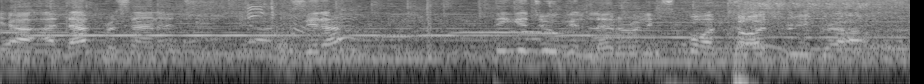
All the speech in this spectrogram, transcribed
Yeah, at that percentage. Yeah, you see that? Pikachu can literally spot dodge regrab.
